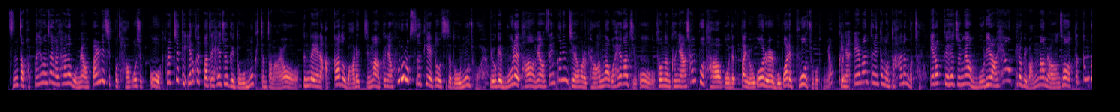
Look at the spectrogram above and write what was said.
진짜 바쁜 현생을 살다 보면 빨리 씻고 자고 싶고 솔직히 이렇게까지 해주기 너무 귀찮잖아요. 근데 얘는 아까도 말했지만 그냥 후루룩 쓰기에도 진짜 너무 좋아요. 이게 물에 닿으면 생크림 제형으로 변한다고 해가지고 저는 그냥 샴푸 다 하고 냅다 요거를 모발에 부어주거든요. 그냥 일반 트리트먼트 하는 것처럼. 이렇게 해주면 물이랑 Hair Fill-Up이 만나면서 뜨끈뜨끈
